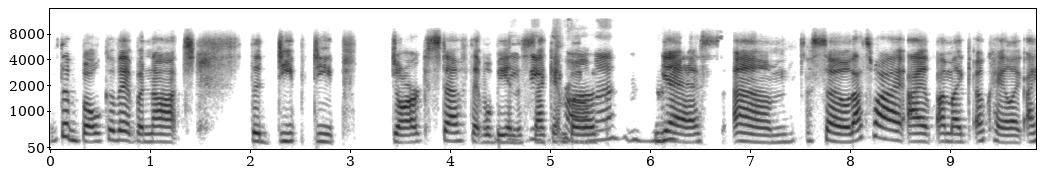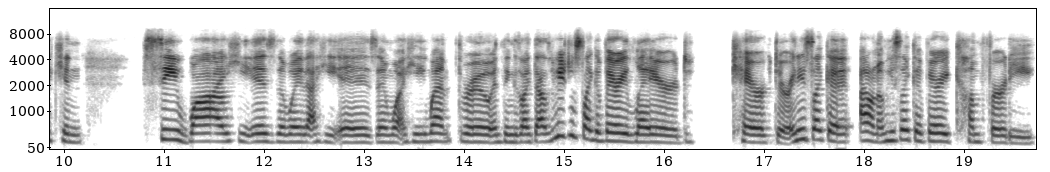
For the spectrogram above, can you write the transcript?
the bulk of it, but not the deep, deep, dark stuff that will be in the deep second book. trauma. Mhm. Yes. Um, so that's why I I'm like, okay, like I can see why he is the way that he is and what he went through and things like that. So he's just like a very layered character. And he's like a I don't know, he's like a very comforty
